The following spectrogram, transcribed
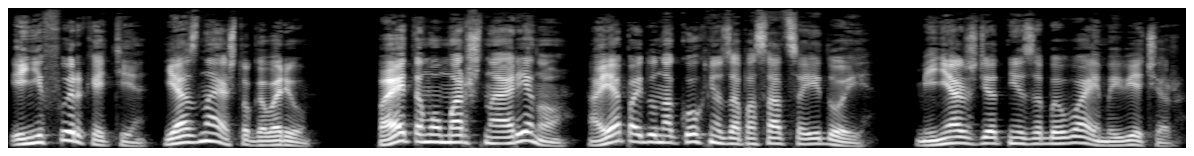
И не фыркайте, я знаю, что говорю. Поэтому марш на арену, а я пойду на кухню запасаться едой. Меня ждет незабываемый вечер.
